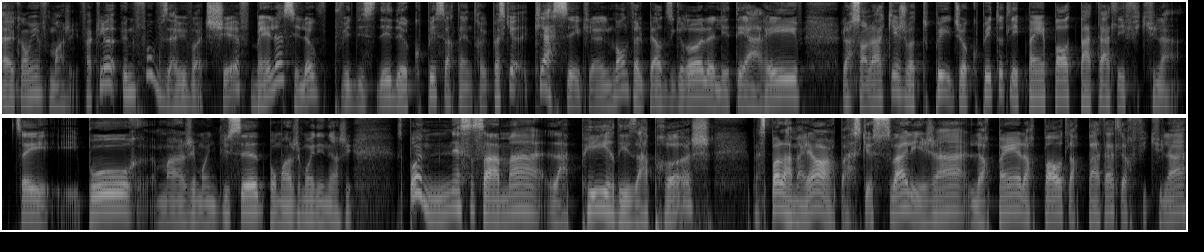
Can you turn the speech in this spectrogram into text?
euh, combien vous mangez? Fait que là, une fois que vous avez votre chiffre, ben là, c'est là que vous pouvez décider de couper certains trucs. Parce que classique, le monde veut le perdre du gras, l'été arrive. Là, ils sont là, ok, je vais, couper, je couper tous les pains, pâtes, patates, les féculents. Tu sais, pour manger moins de glucides, pour manger moins d'énergie. C'est pas nécessairement la pire des approches, mais c'est pas la meilleure parce que souvent les gens, leur pain, leurs pâtes, leurs patates, leurs féculents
